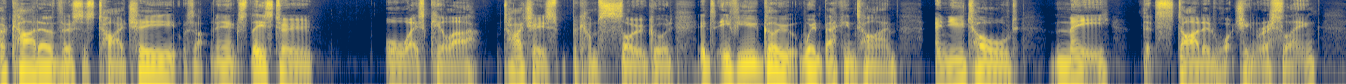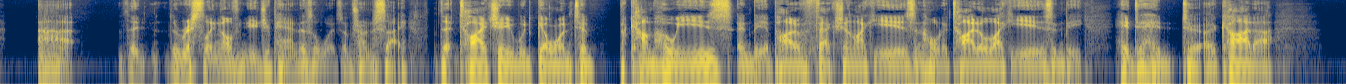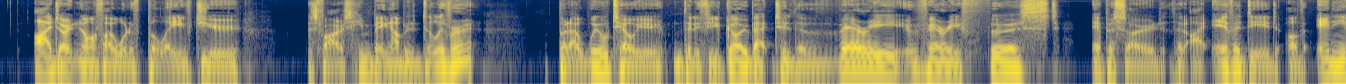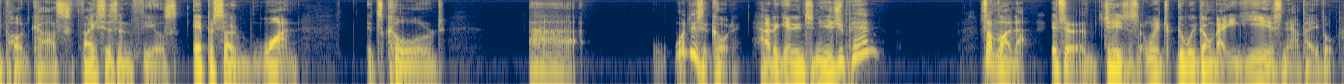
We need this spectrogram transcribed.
Okada versus Taichi was up next. These two always killer. Taichi's become so good. It's if you go went back in time and you told me that started watching wrestling, uh, the the wrestling of New Japan is the words I'm trying to say, that Taichi would go on to become who he is and be a part of a faction like he is and hold a title like he is and be head to head to Okada. I don't know if I would have believed you as far as him being able to deliver it. But I will tell you that if you go back to the very, very first episode that I ever did of any podcast, Faces and Feels, episode one, it's called, uh, what is it called? How to Get into New Japan? Something like that. It's a, Jesus, we we've gone back years now, people.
